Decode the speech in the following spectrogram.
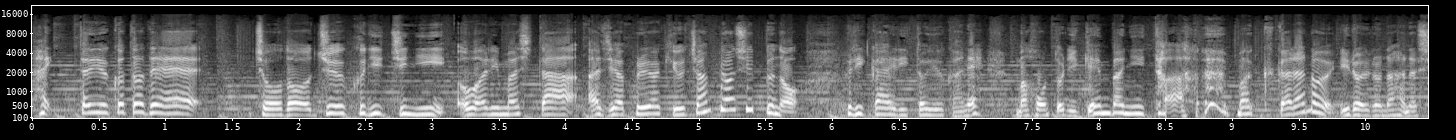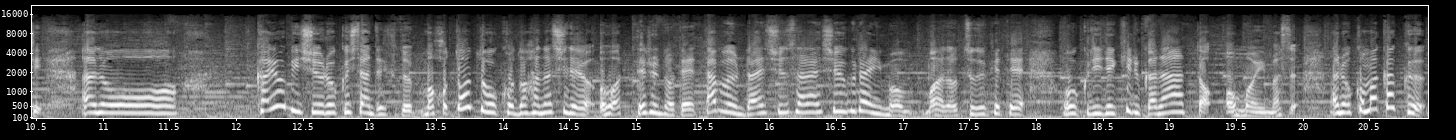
はい。ということで、ちょうど19日に終わりましたアジアプロ野球チャンピオンシップの振り返りというかね、まあ、本当に現場にいた マックからのいろいろな話。あのー火曜日収録したんですけど、まあ、ほとんどこの話で終わってるので多分来週再来週ぐらいにも、まあ、の続けてお送りできるかなと思いますあの細かく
